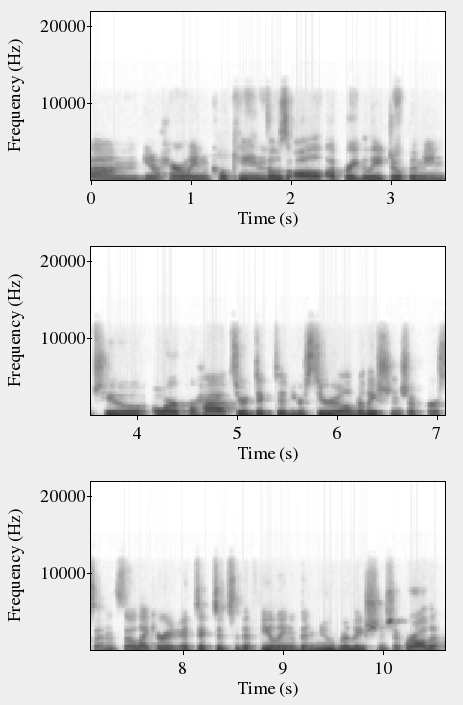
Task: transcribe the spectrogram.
um, you know, heroin, cocaine, those all upregulate dopamine too. Or perhaps you're addicted, you're serial relationship person. So like you're addicted to the feeling of the new relationship where all the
